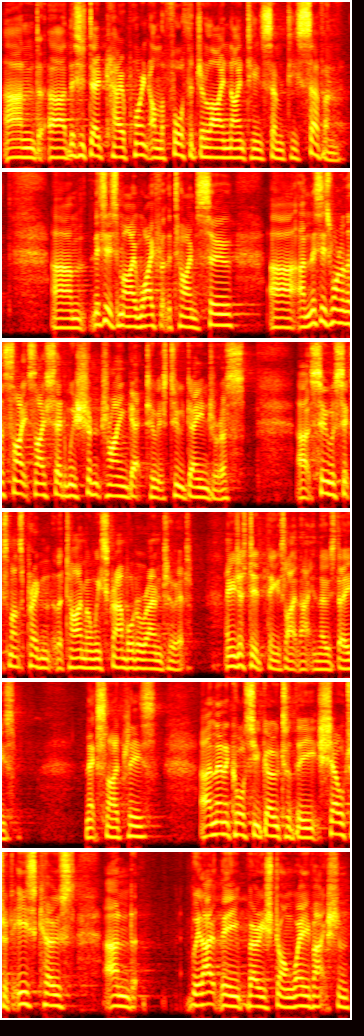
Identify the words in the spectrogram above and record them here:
And uh, this is Dead Cow Point on the 4th of July 1977. Um, this is my wife at the time, Sue. Uh, and this is one of the sites I said we shouldn't try and get to, it's too dangerous. Uh, Sue was six months pregnant at the time and we scrambled around to it. And you just did things like that in those days. Next slide, please. And then, of course, you go to the sheltered east coast, and without the very strong wave action,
